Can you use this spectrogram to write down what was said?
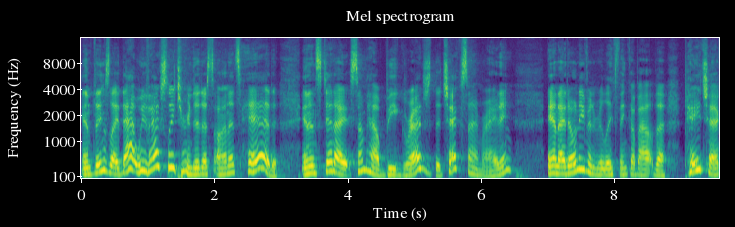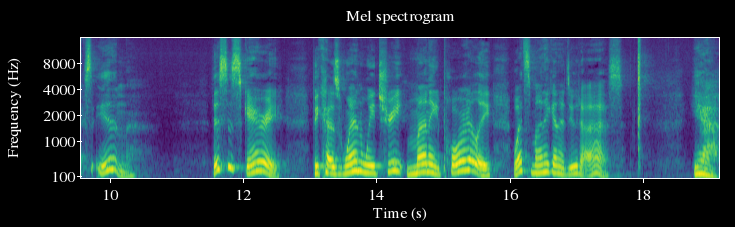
and things like that, we've actually turned it on its head. And instead, I somehow begrudge the checks I'm writing, and I don't even really think about the paychecks in. This is scary because when we treat money poorly, what's money going to do to us? Yeah,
